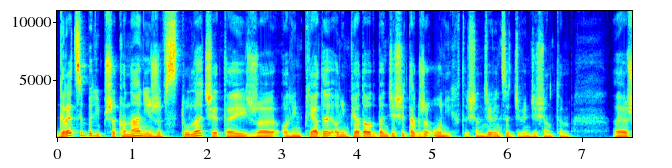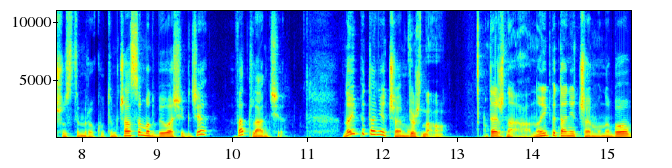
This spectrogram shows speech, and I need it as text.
Grecy byli przekonani, że w stulecie tejże olimpiady, olimpiada odbędzie się także u nich w 1996 roku. Tymczasem odbyła się gdzie? W Atlancie. No i pytanie czemu? Też na A. Też na A. No i pytanie czemu? No bo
